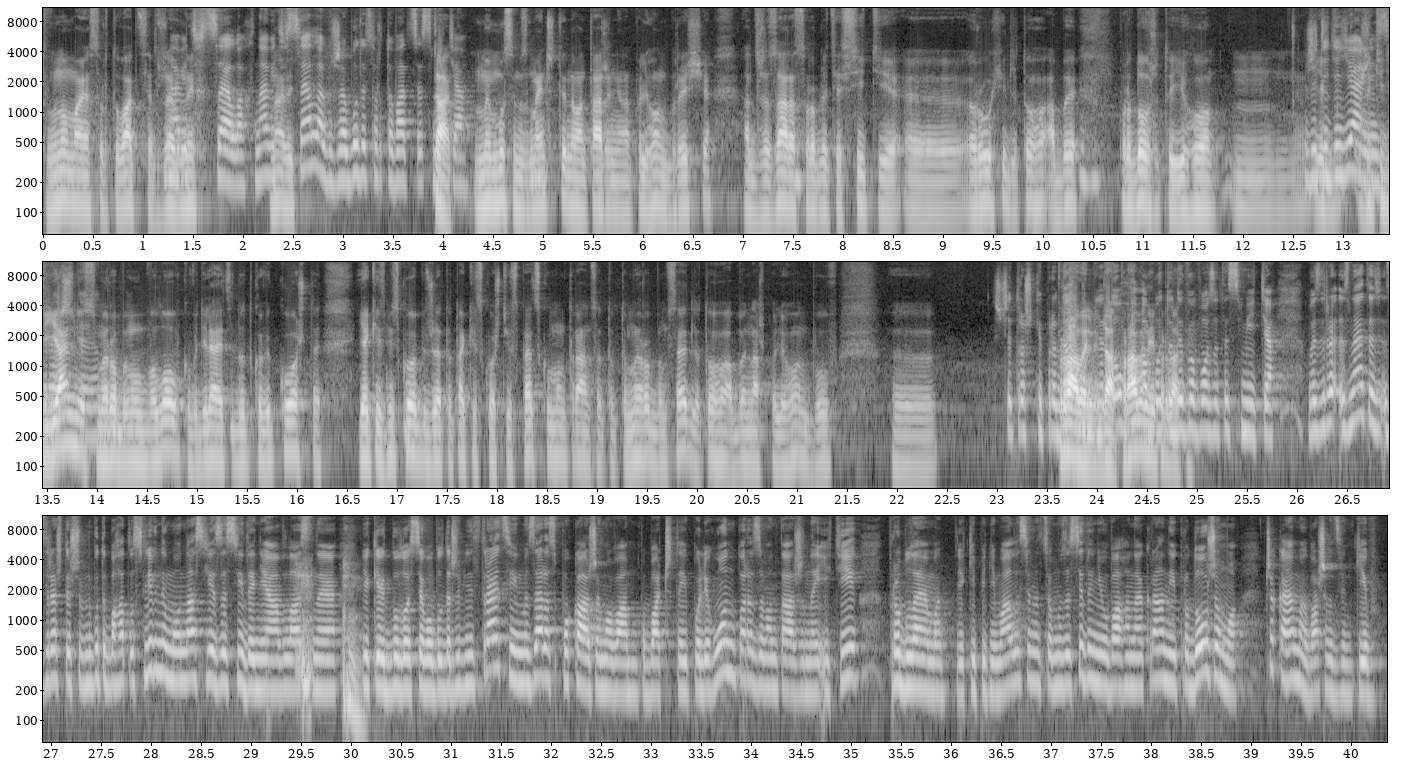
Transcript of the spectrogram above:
То воно має сортуватися вже навіть в них. в селах, навіть, в селах вже буде сортуватися сміття. Так, ми мусимо зменшити навантаження на полігон Брище, адже зараз робляться всі ті е, рухи для того, аби продовжити його м, як- Життєдіяльність, життєдіяльність. Ми робимо обваловку, виділяються додаткові кошти, як із міського бюджету, так і з коштів спецкомунтрансу. Тобто ми робимо все для того, аби наш полігон був. е, Ще трошки Правильний, для да, того, аби і аби туди вивозити сміття. Ви знаєте, зрештою, щоб не бути багатослівними, у нас є засідання, власне, яке відбулося в облдержадміністрації. Ми зараз покажемо вам, побачите і полігон перезавантажений, і ті проблеми, які піднімалися на цьому засіданні. Увага на екран і продовжимо. Чекаємо ваших дзвінків.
